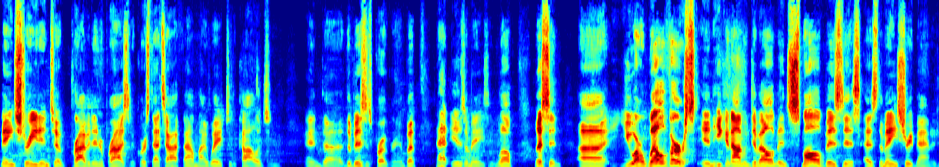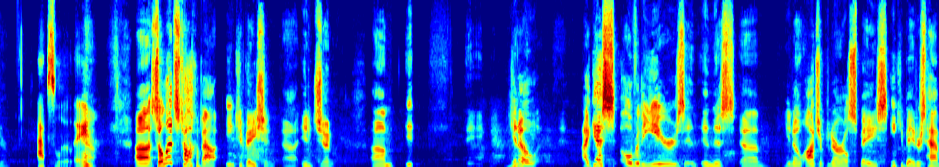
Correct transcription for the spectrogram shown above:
Main Street into private enterprise, and of course, that's how I found my way to the college and and uh, the business program. But that is amazing. Well, listen, uh, you are well versed in economic development, small business as the Main Street manager. Absolutely. Yeah. Uh, so let's talk about incubation uh, in general. Um, it, you know, I guess over the years in, in this, um, you know, entrepreneurial space, incubators have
